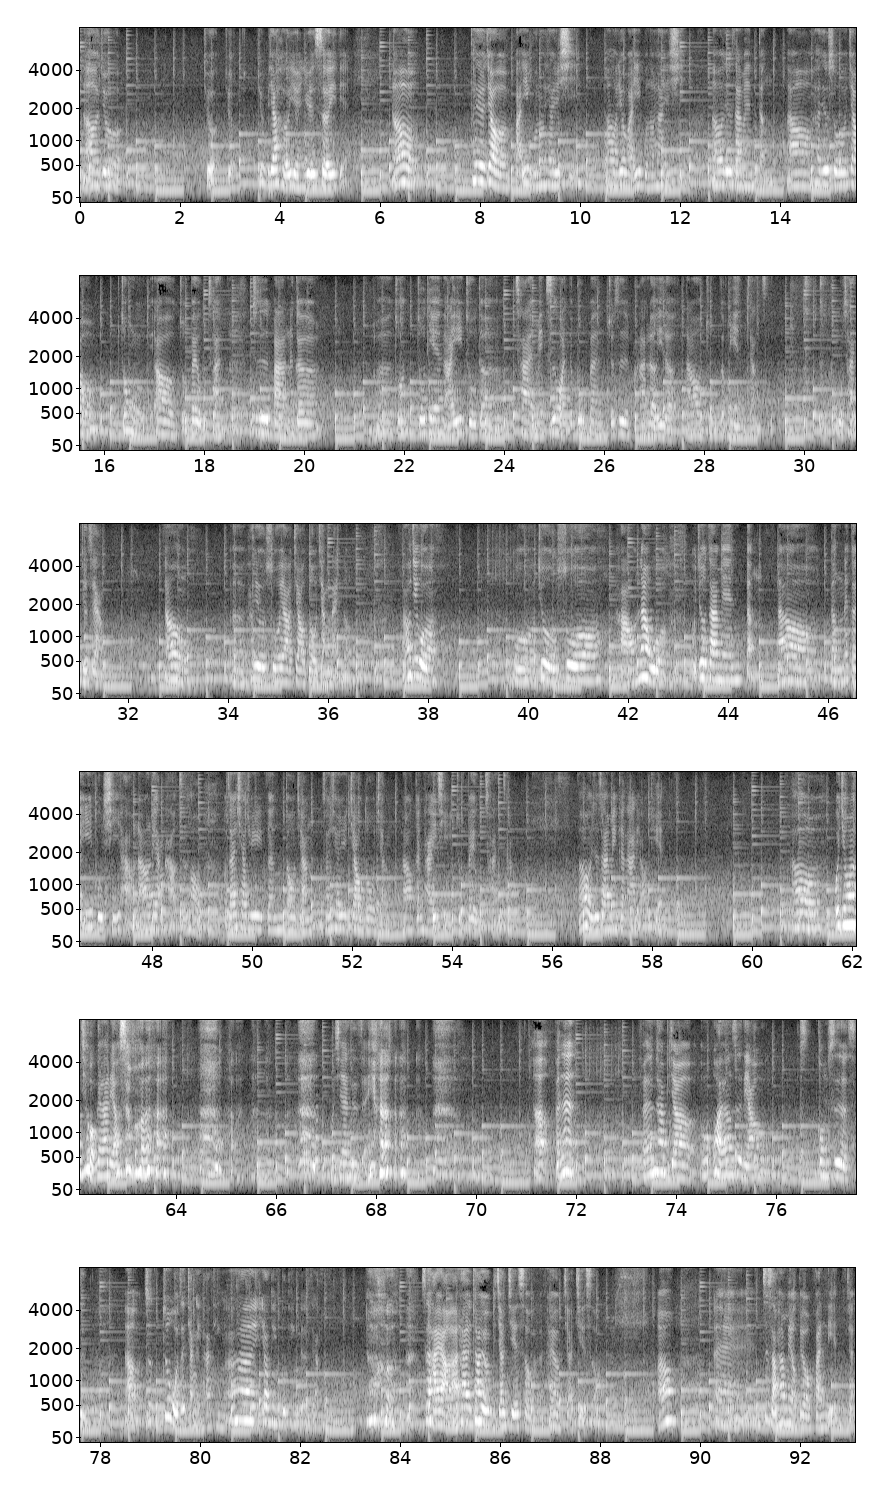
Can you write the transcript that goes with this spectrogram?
然后就就就就比较和颜悦色一点，然后他就叫我把衣服弄下去洗，然后我就把衣服弄下去洗，然后就在那边等，然后他就说叫我中午要准备午餐，就是把那个。煮的菜没吃完的部分，就是把它热一热，然后煮个面这样子，午餐就这样。然后，呃，他就说要叫豆浆来弄，然后结果我就说好，那我我就在那边等，然后等那个衣服洗好，然后晾好之后，我再下去跟豆浆，我再下去叫豆浆，然后跟他一起准备午餐这样。然后我就在那边跟他聊天，然后我已经忘记我跟他聊什么了。我现在是怎样？然后反正反正他比较，我我好像是聊公司的事。然后就就我在讲给他听啊，他要听不听的，是还好啦，他他有比较接受的，他有比较接受，然后，哎，至少他没有给我翻脸这样，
